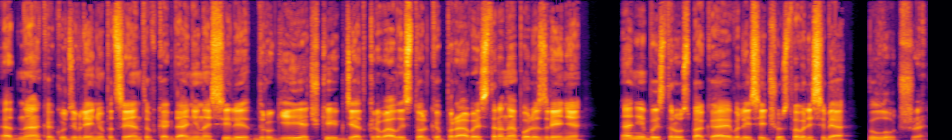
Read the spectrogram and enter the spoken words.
Однако, к удивлению пациентов, когда они носили другие очки, где открывалась только правая сторона поля зрения, они быстро успокаивались и чувствовали себя лучше.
